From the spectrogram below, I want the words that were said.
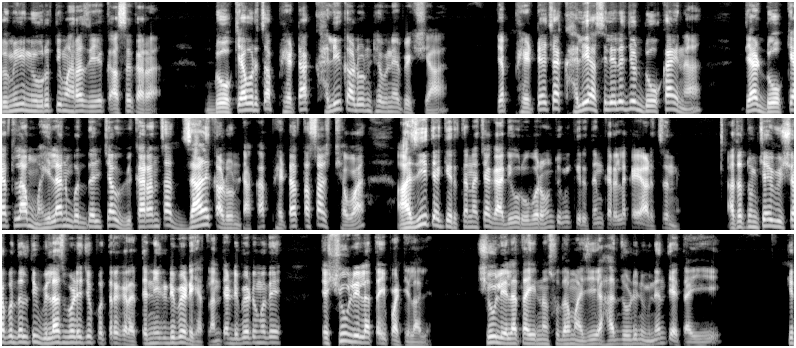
तुम्ही निवृत्ती महाराज एक असं करा. डोक्यावरचा फेटा खाली काढून ठेवण्यापेक्षा त्या फेट्याच्या खाली असलेलं जे डोकं आहे ना त्या डोक्यातला महिलांबद्दलच्या विकारांचा जाळ काढून टाका. फेटा तसाच ठेवा. आजही त्या कीर्तनाच्या गादीवर उभं राहून तुम्ही कीर्तन करायला काही अडचण नाही. आता तुमच्या विषयाबद्दल ती विलास बडेचे पत्रकार आहेत त्यांनी एक डिबेट घेतला आणि त्या डिबेटमध्ये त्या शिवलीलाताई पाटील आल्या शिवलीलाताईंना सुद्धा माझी हात जोडून विनंती आहे ताई की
